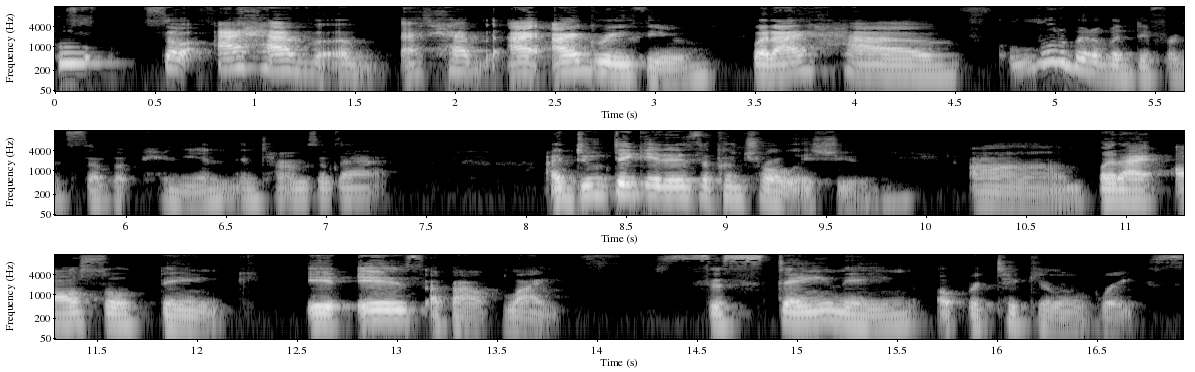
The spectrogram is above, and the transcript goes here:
Who So I have a, I have I, I agree with you, but I have a little bit of a difference of opinion in terms of that. I do think it is a control issue, um, but I also think it is about life, sustaining a particular race.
